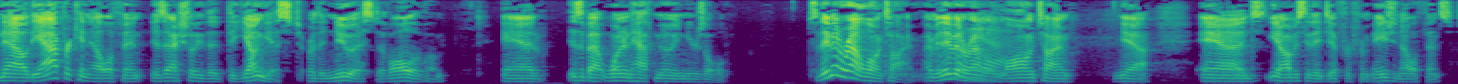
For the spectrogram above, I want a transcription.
now the African elephant is actually the, the youngest or the newest of all of them and is about one and a half million years old. So they've been around a long time. I mean, they've been Oh, around yeah. a long time. Yeah. And, you know, obviously they differ from Asian elephants.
